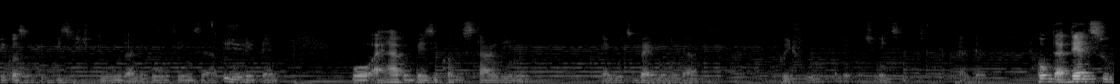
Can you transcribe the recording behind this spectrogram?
because of the busy schedule and the whole things that I Yeah. completed, but I have a basic understanding and with very many that grateful for the opportunity. And uh, I hope that there too,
